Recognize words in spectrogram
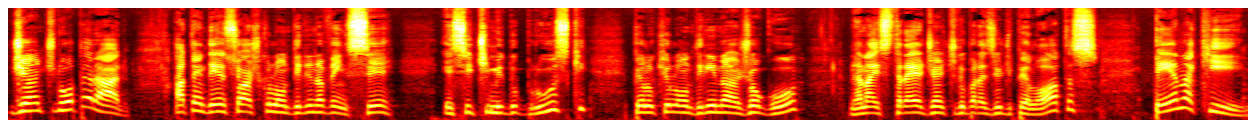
diante do Operário. A tendência, eu acho que o Londrina vencer esse time do Brusque, pelo que o Londrina jogou né, na estreia diante do Brasil de Pelotas. Pena que,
